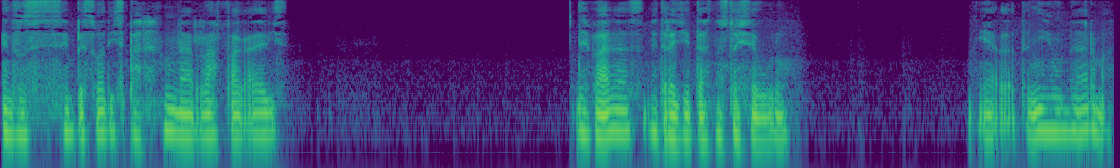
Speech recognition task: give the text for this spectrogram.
Entonces empezó a disparar una ráfaga de, de balas, metralletas, no estoy seguro. Mierda, tenía un arma.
